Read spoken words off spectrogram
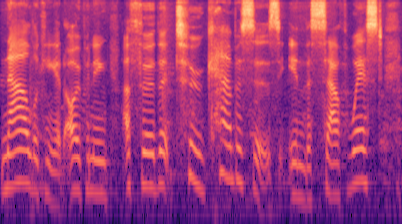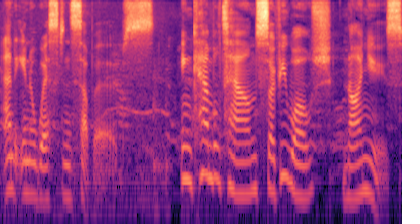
now looking at opening a further two campuses in the southwest and inner western suburbs. In Campbelltown, Sophie Walsh, 9 News.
